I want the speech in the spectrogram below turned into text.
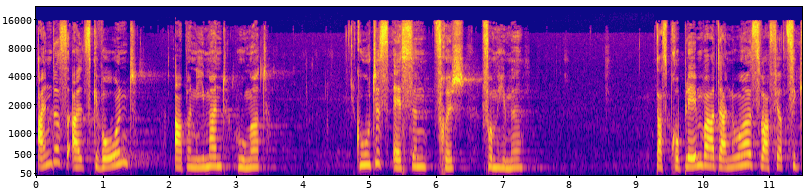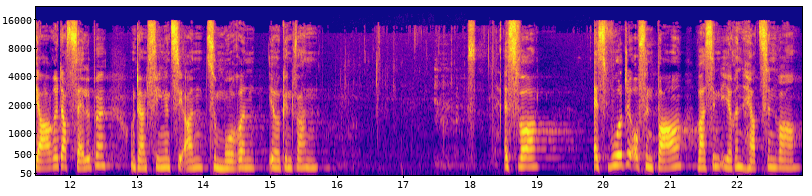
Anders als gewohnt, aber niemand hungert gutes Essen frisch vom Himmel. Das Problem war da nur, es war 40 Jahre dasselbe und dann fingen sie an zu murren irgendwann. Es war, es wurde offenbar, was in ihren Herzen war.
